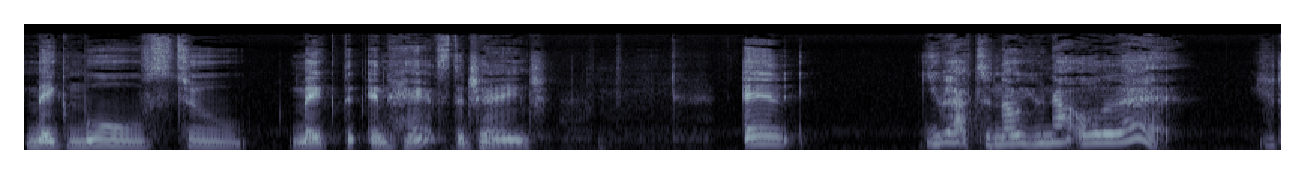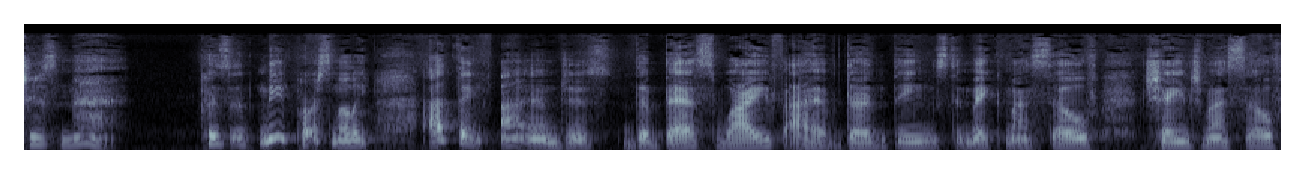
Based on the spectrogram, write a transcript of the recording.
make moves to make the enhance the change. And you have to know you're not all of that. You're just not. Because me personally, I think I am just the best wife. I have done things to make myself change myself.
